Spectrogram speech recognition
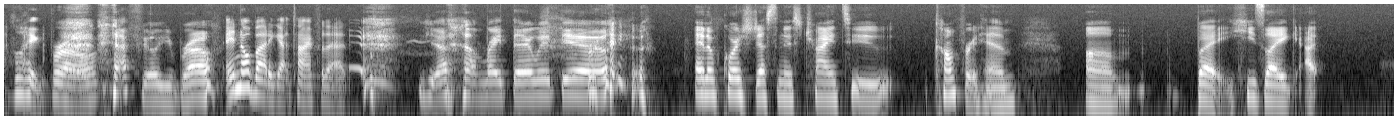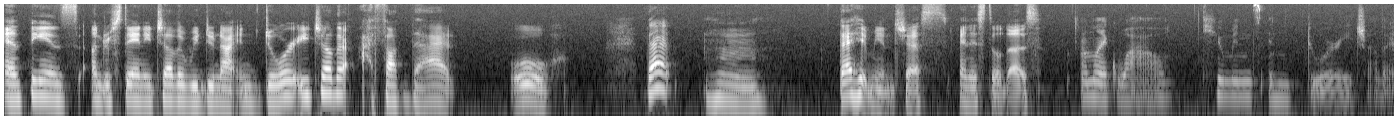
I'm like bro. I feel you bro. Ain't nobody got time for that yeah i'm right there with you and of course justin is trying to comfort him um but he's like I, Antheans understand each other. We do not endure each other. I thought that, oh, that, hmm, that hit me in the chest, and it still does. i'm like wow humans endure each other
